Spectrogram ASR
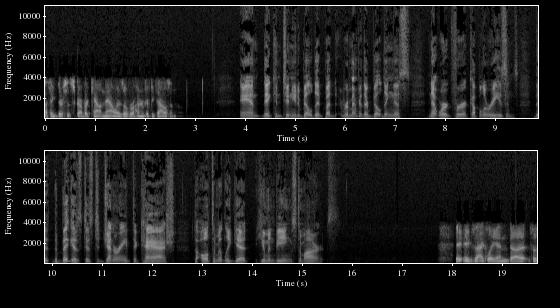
I think their subscriber count now is over 150,000 and they continue to build it. But remember, they're building this network for a couple of reasons. The, the biggest is to generate the cash to ultimately get human beings to Mars. Exactly, and uh, so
